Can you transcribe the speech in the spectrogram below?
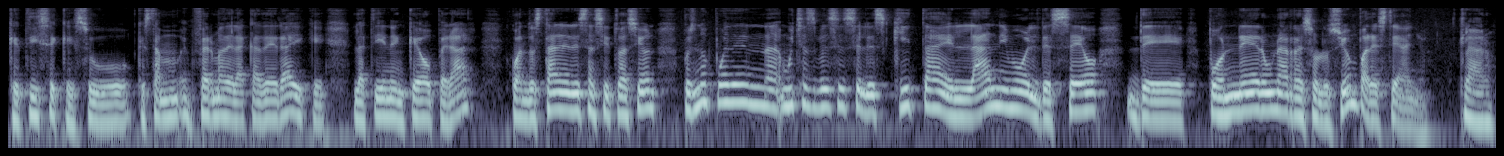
que dice que, su, que está enferma de la cadera y que la tienen que operar, cuando están en esa situación, pues no pueden, muchas veces se les quita el ánimo, el deseo de poner una resolución para este año. Claro.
